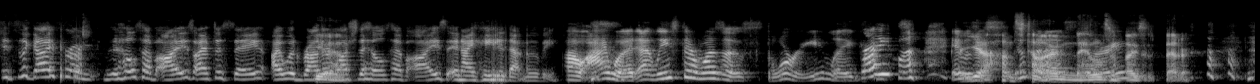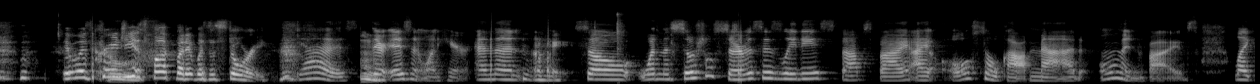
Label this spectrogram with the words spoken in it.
It's the guy from The Hills Have Eyes. I have to say, I would rather Yeah. watch The Hills Have Eyes, and I hated that movie. Oh, I would. At least there was a story. Like Right? it was yeah, Hans Town the Hills Have Eyes is better. It was cringy Oh. as fuck, but it was a story. Yes, Mm. there isn't one here. And then, okay, so when the social services lady stops by, I also got mad omen vibes. Like,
